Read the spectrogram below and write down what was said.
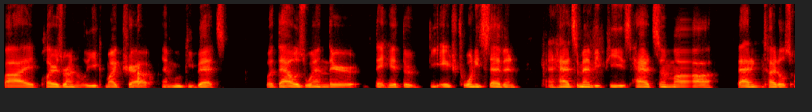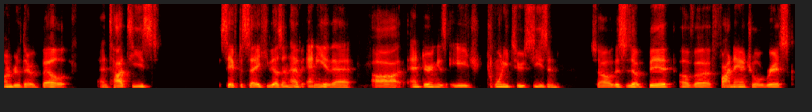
by players around the league, Mike Trout and Mookie Betts, but that was when they're they hit the the age 27 and had some MVPs, had some uh, batting titles under their belt. And Tatis, safe to say, he doesn't have any of that uh, entering his age 22 season. So this is a bit of a financial risk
